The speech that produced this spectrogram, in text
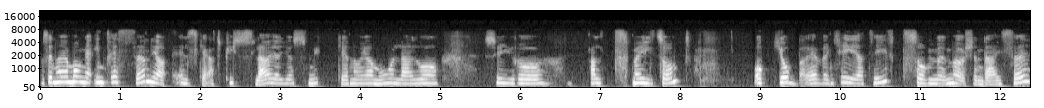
Och sen har jag många intressen. Jag älskar att pyssla. Jag gör smycken och jag målar och syr och allt möjligt sånt. Och jobbar även kreativt som merchandiser.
